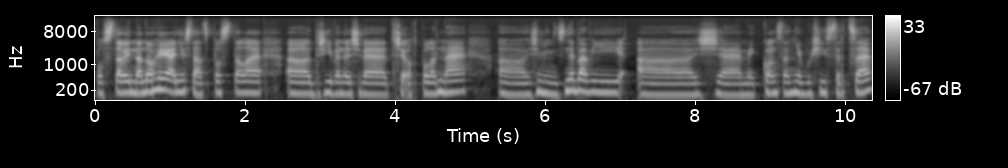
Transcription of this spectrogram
postavit na nohy, ani stát z postele uh, dříve než ve tři odpoledne, uh, že mě nic nebaví, uh, že mi konstantně buší srdce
